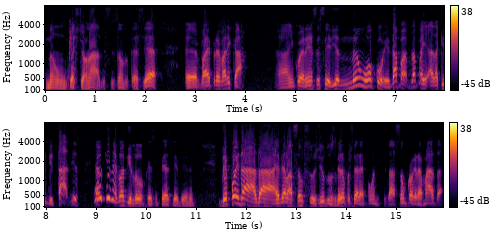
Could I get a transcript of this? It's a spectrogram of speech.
não questionar a decisão do TSE, é, vai prevaricar. A incoerência seria não ocorrer. Dá para acreditar nisso? É o que negócio de louco esse PSDB, né? Depois da, da revelação que surgiu dos grampos telefônicos da ação programada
